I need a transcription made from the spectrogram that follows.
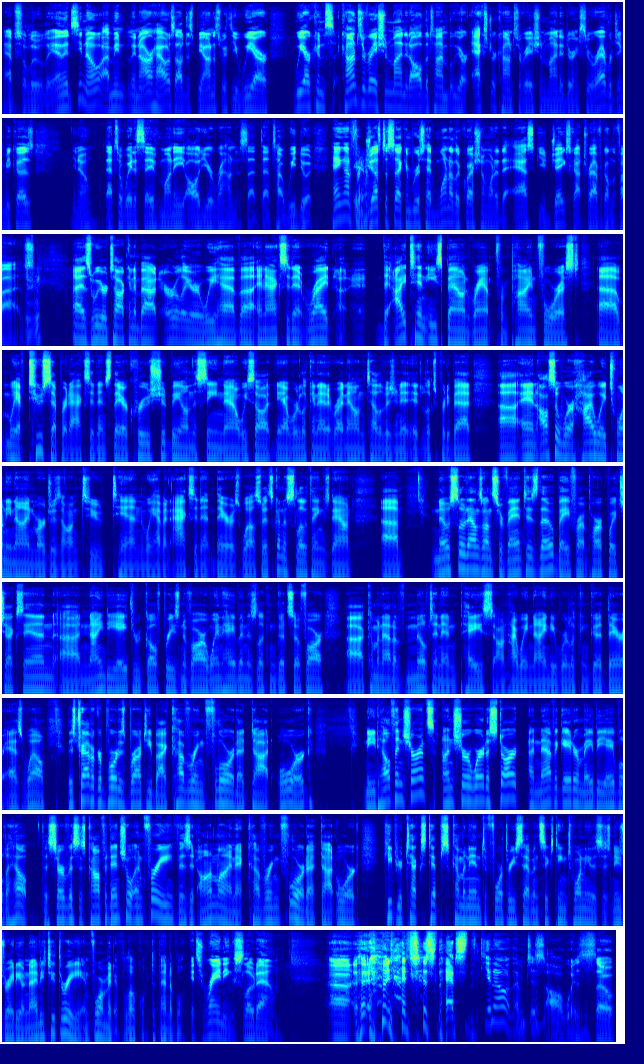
Absolutely, and it's you know, I mean, in our house, I'll just be honest with you, we are we are cons- conservation minded all the time, but we are extra conservation minded during sewer averaging because you know that's a way to save money all year round. It's that that's how we do it. Hang on for Yeah. just a second, Bruce. Had one other question I wanted to ask you. Jake's got traffic on the 5s As we were talking about earlier, we have uh, an accident right uh, the I-10 eastbound ramp from Pine Forest. Uh, we have two separate accidents there. Crews should be on the scene now. We saw it. Yeah, we're looking at it right now on the television. It, it looks pretty bad. Uh, and also where Highway 29 merges onto 10, we have an accident there as well. So it's going to slow things down. Um, no slowdowns on Cervantes though. Bayfront Parkway checks in. Uh, 98 through Gulf Breeze, Navarre, Windhaven is looking good so far. Uh, coming out of Milton and Pace on Highway 90, we're looking good there as well. This traffic report is brought to you by CoveringFlorida.org. Need health insurance? Unsure where to start? A navigator may be able to help. The service is confidential and free. Visit online at coveringflorida.org. Keep your text tips coming in to 437 1620. This is News Radio 923, informative, local, dependable. It's raining. Slow down. Uh, just that's you know I'm just always so.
